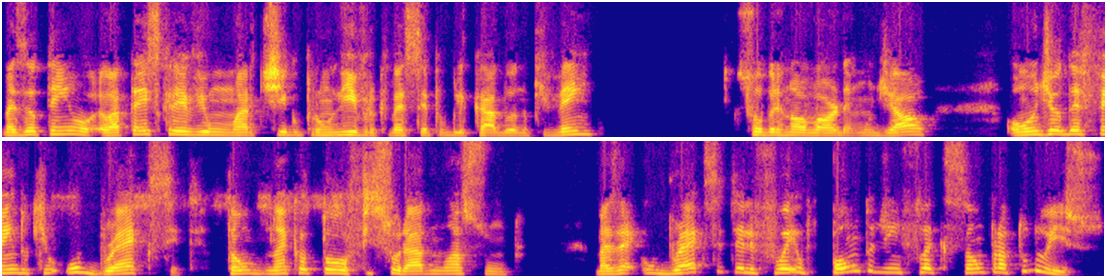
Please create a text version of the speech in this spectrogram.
mas eu tenho, eu até escrevi um artigo para um livro que vai ser publicado ano que vem sobre nova ordem mundial, onde eu defendo que o Brexit, então não é que eu estou fissurado no assunto, mas é o Brexit ele foi o ponto de inflexão para tudo isso.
